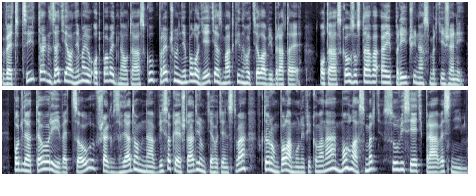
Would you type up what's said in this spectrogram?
Vedci tak zatiaľ nemajú odpoveď na otázku, prečo nebolo dieťa z matkinho tela vybraté. Otázkou zostáva aj príčina smrti ženy – podľa teórií vedcov však vzhľadom na vysoké štádium tehotenstva, v ktorom bola munifikovaná, mohla smrť súvisieť práve s ním.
